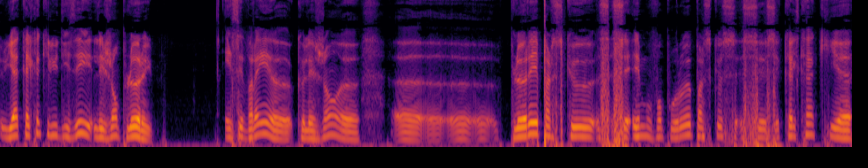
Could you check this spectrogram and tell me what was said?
il y a quelqu'un qui lui disait les gens pleuraient. Et c'est vrai euh, que les gens euh, euh, euh, pleuraient parce que c'est émouvant pour eux, parce que c'est quelqu'un qui, euh,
